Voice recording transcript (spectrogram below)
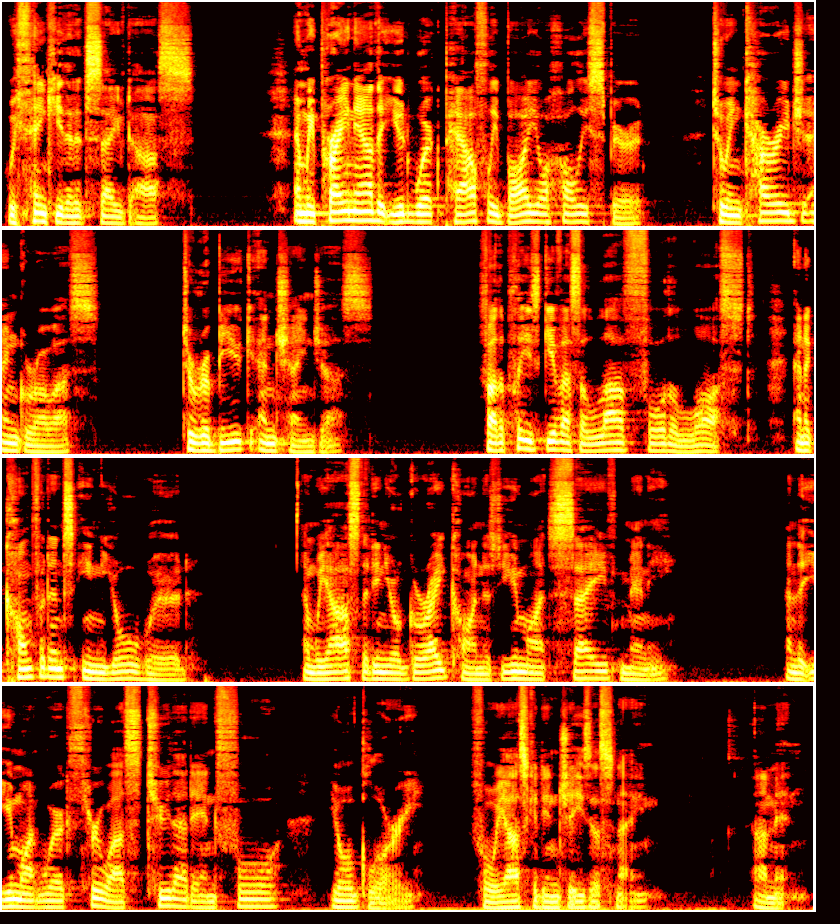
We thank you that it saved us. And we pray now that you'd work powerfully by your Holy Spirit to encourage and grow us, to rebuke and change us. Father, please give us a love for the lost and a confidence in your word. And we ask that in your great kindness you might save many and that you might work through us to that end for your glory. For we ask it in Jesus' name. Amen.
